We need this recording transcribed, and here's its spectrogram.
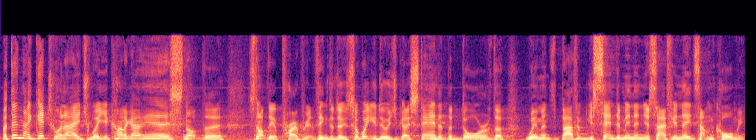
But then they get to an age where you kind of go, yeah, it's not, the, it's not the appropriate thing to do. So what you do is you go stand at the door of the women's bathroom, you send them in and you say, if you need something, call me.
